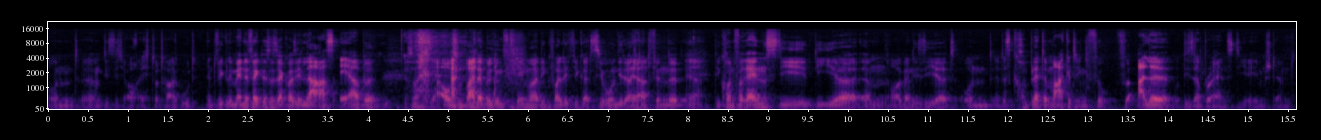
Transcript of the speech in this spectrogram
und ähm, die sich auch echt total gut entwickeln. Im Endeffekt ist es ja quasi Lars Erbe, Das- das Aus- und Weiterbildungsthema, die Qualifikation, die da stattfindet, die Konferenz, die, die ihr ähm, organisiert und äh, das komplette Marketing für, für alle dieser Brands, die ihr eben stemmt.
